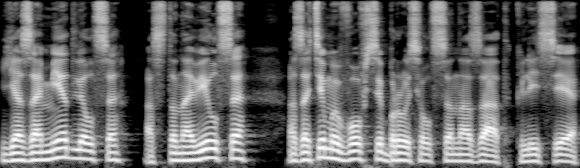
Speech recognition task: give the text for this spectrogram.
я замедлился, остановился а затем и вовсе бросился назад, к лисе,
